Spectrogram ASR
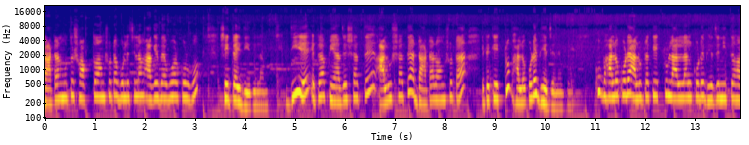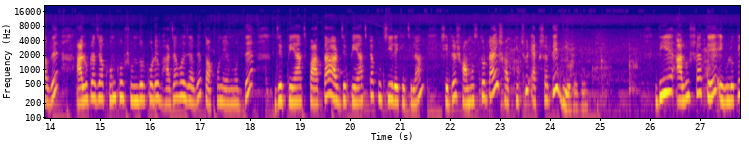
ডাঁটার মতো শক্ত অংশটা বলেছিলাম আগে ব্যবহার করব, সেটাই দিয়ে দিলাম। দিয়ে এটা পেঁয়াজের সাথে, আলুর সাথে আর ডাঁটার অংশটা এটাকে একটু ভালো করে ভেজে নেব। খুব ভালো করে আলুটাকে একটু লাল লাল করে ভেজে নিতে হবে। আলুটা যখন খুব সুন্দর করে ভাজা হয়ে যাবে, তখন এর মধ্যে যে পেঁয়াজ পাতা আর যে পেঁয়াজটা কুচিয়ে রেখেছিলাম, সেটা সমস্তটাই সব কিছু একসাথে দিয়ে দেবো। দিয়ে আলুর সাথে এগুলোকে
